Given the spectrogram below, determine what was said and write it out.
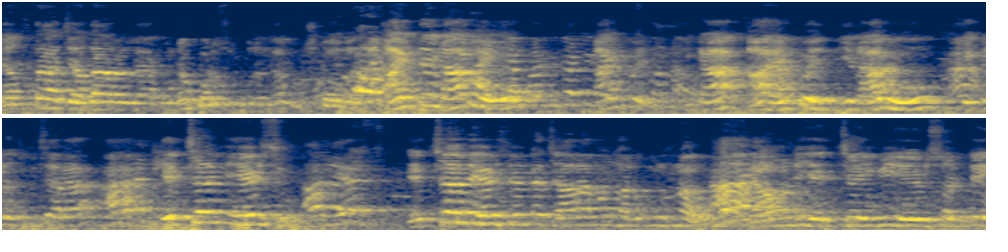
చెత్త చెదారం లేకుండా పరిశుభ్రంగా ఉంచుకోవాలి. అయితే నాడు అయిపోయింది. ఈనాడు ఈ ఇక్కడ చూసారా హెచ్ఐవి ఎయిడ్స్ హెచ్ఐవి ఎయిడ్స్ అంటే చాలా మంది అనుకుంటున్నారు ఏమంటే హెచ్ఐవి ఎయిడ్స్ అంటే?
